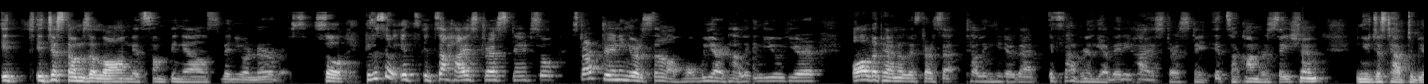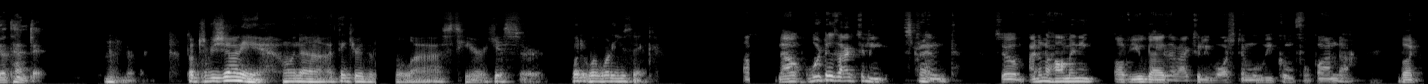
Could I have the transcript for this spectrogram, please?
it, it just comes along as something else when you're nervous. So, because it's, it's, it's a high stress state. So start training yourself. What we are telling you here, all the panelists are telling here that it's not really a very high stress state. It's a conversation and you just have to be authentic. Mm-hmm. Dr. Vijani, I think you're the last here. Yes, sir. What, what, what do you think? Now, what is actually strength? So I don't know how many of you guys have actually watched a movie Kung Fu Panda, but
